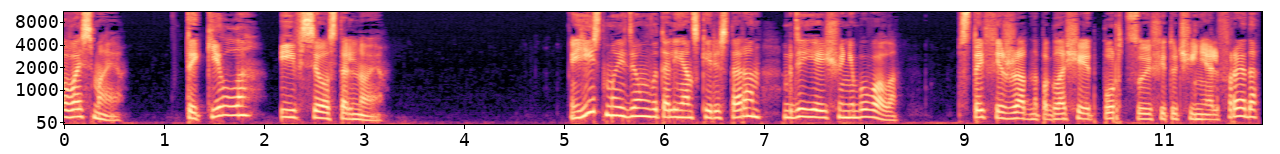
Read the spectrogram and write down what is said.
восьмая. Текилла и все остальное. Есть мы идем в итальянский ресторан, где я еще не бывала. Стеффи жадно поглощает порцию фетучини Альфреда,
